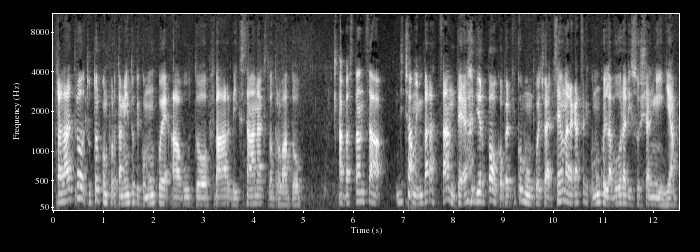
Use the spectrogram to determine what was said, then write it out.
Tra l'altro tutto il comportamento che comunque ha avuto Barbie, Xanax l'ho trovato abbastanza diciamo imbarazzante a dir poco perché comunque cioè sei una ragazza che comunque lavora di social media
